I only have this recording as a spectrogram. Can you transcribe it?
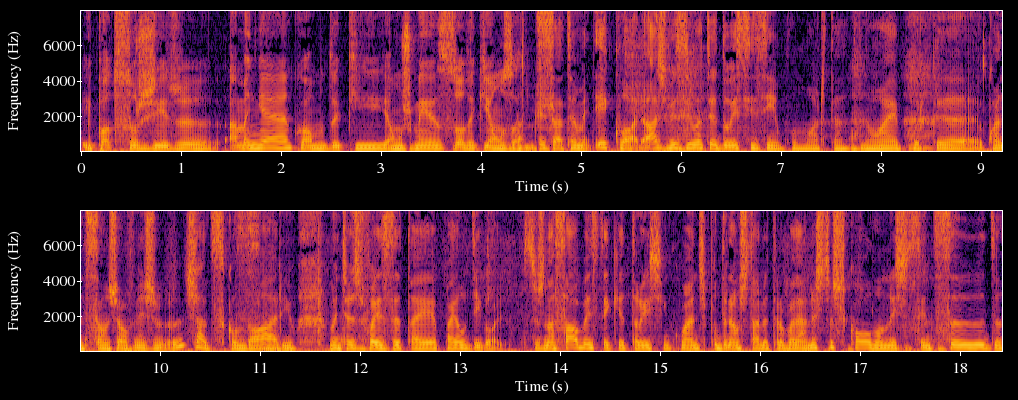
E pode surgir uh, amanhã, como daqui a uns meses ou daqui a uns anos. Exatamente. E claro, às vezes eu até dou esse exemplo Marta, não é? Porque quando são jovens já de secundário, Sim. muitas vezes até para ele digo: olha, vocês não sabem se daqui a 3, 5 anos poderão estar a trabalhar nesta escola ou neste centro de saúde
